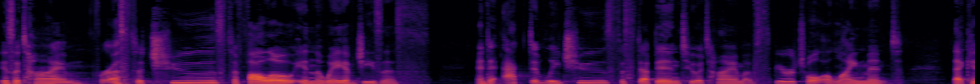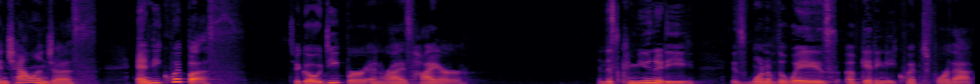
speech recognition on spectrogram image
is a time for us to choose to follow in the way of Jesus and to actively choose to step into a time of spiritual alignment that can challenge us and equip us to go deeper and rise higher. And this community is one of the ways of getting equipped for that.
